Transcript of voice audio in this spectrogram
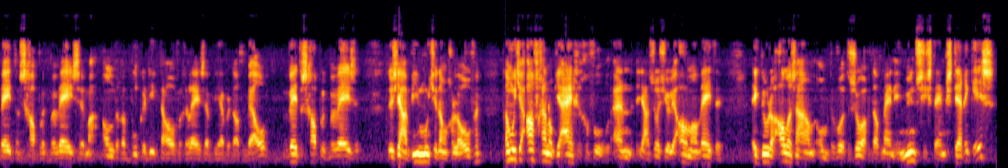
wetenschappelijk bewezen, maar andere boeken die ik daarover gelezen heb, die hebben dat wel wetenschappelijk bewezen. Dus ja, wie moet je dan geloven? Dan moet je afgaan op je eigen gevoel. En ja, zoals jullie allemaal weten, ik doe er alles aan om ervoor te zorgen dat mijn immuunsysteem sterk is.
